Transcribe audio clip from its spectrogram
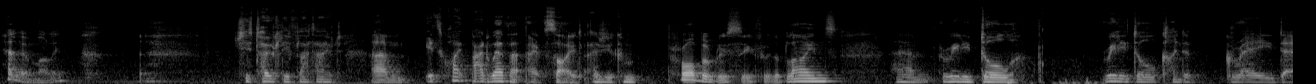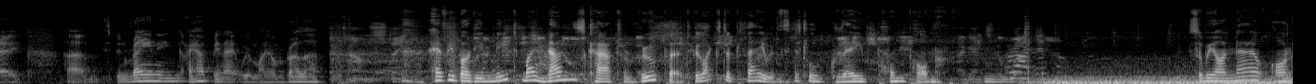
Hello, Molly. She's totally flat out. Um, it's quite bad weather outside, as you can probably see through the blinds. um, a really dull, really dull kind of grey day. Um, it's been raining, I have been out with my umbrella. Everybody meet my nan's cat Rupert, who likes to play with his little grey pom-pom. So we are now on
